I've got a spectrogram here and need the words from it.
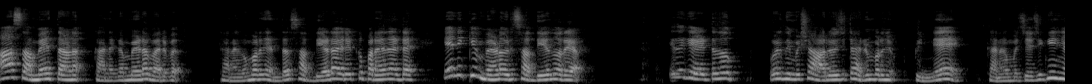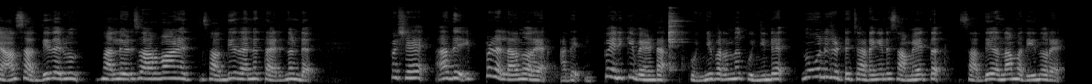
ആ സമയത്താണ് കനകമ്മയുടെ വരവ്. കനകം പറഞ്ഞു എന്താ സദ്യയുടെ കാര്യമൊക്കെ പറയാനായിട്ടെ എനിക്കും വേണം ഒരു സദ്യ എന്ന് പറയാം. ഇത് കേട്ടതും ഒരു നിമിഷം ആലോചിച്ചിട്ട് അരുൺ പറഞ്ഞു പിന്നെ കനകമ്മ ചേച്ചിക്ക് ഞാൻ സദ്യ തരും നല്ലൊരു സർവാണ് സദ്യ തന്നെ തരുന്നുണ്ട്. പക്ഷേ അത് ഇപ്പോഴല്ല എന്ന് പറയാം. അതെ ഇപ്പൊ എനിക്ക് വേണ്ട. കുഞ്ഞ് പറഞ്ഞ കുഞ്ഞിന്റെ നൂൽ കെട്ടി ചടങ്ങിന്റെ സമയത്ത് സദ്യ തന്നാ മതി എന്ന് പറയാം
